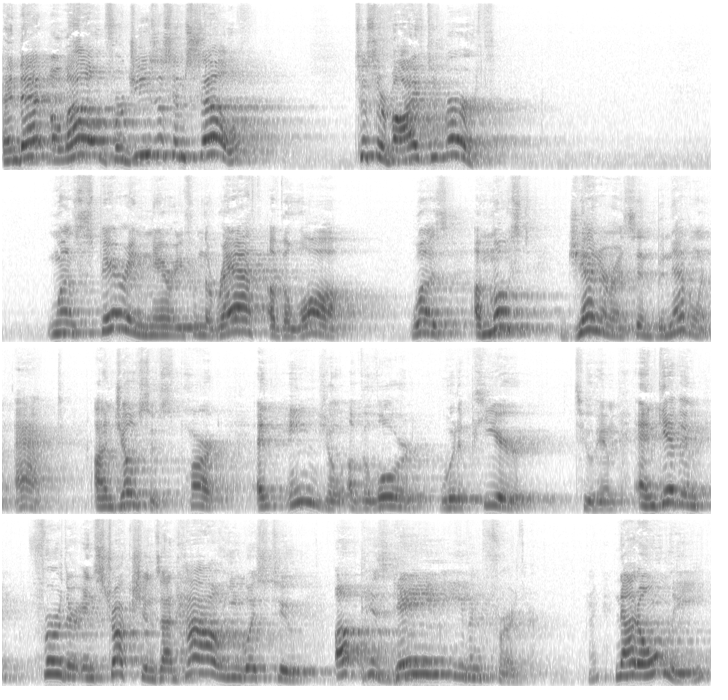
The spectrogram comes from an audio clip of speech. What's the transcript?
and that allowed for Jesus himself to survive to birth. While sparing Mary from the wrath of the law was a most generous and benevolent act on Joseph's part, an angel of the Lord would appear to him and give him further instructions on how he was to up his game even further. Not only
